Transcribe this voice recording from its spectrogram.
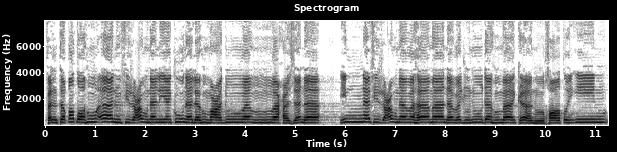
فالتقطه آل فرعون ليكون لهم عدوا وحزنا. إن فرعون وهامان وجنودهما كانوا خاطئين.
